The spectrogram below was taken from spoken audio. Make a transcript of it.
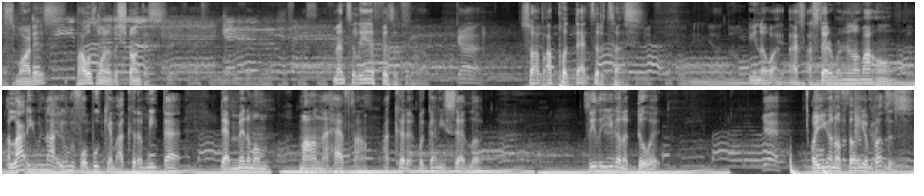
smartest, but I was one of the strongest, mentally and physically. So I, I put that to the test. You know, I, I, I started running on my own. A lot of you not even before boot camp. I couldn't meet that that minimum mile and a half time. I couldn't. But Gunny said, look, it's either you're gonna do it or you're gonna fail your brothers.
